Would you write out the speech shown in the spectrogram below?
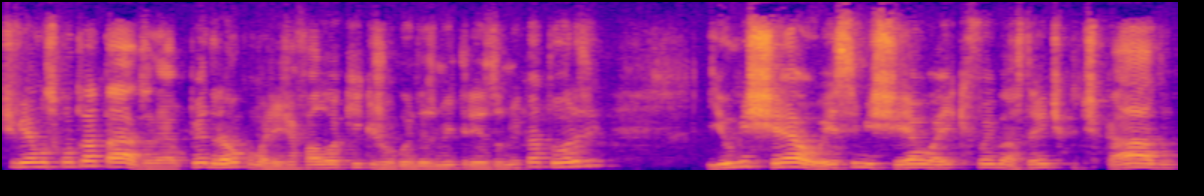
tivemos contratados, né? O Pedrão, como a gente já falou aqui, que jogou em 2013, 2014. E o Michel, esse Michel aí que foi bastante criticado,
